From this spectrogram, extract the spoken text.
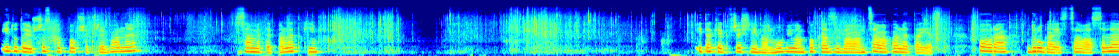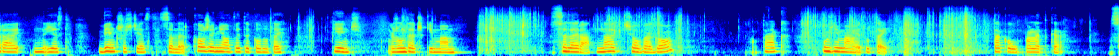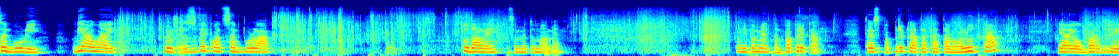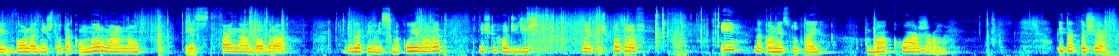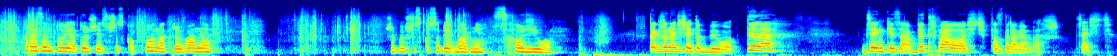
I tutaj już wszystko poprzekrywane. Same te paletki. I tak jak wcześniej Wam mówiłam, pokazywałam, cała paleta jest pora, druga jest cała selera, jest, większość jest seler korzeniowy, tylko tutaj 5 rządeczki mam selera nacciowego. Tak, później mamy tutaj taką paletkę cebuli białej, tu już jest zwykła cebula, tu dalej, co my tu mamy? Nie pamiętam. Papryka. To jest papryka taka ta malutka. Ja ją bardziej wolę niż tu taką normalną. Jest fajna, dobra. Lepiej mi smakuje nawet, jeśli chodzi dziś do jakichś potraw. I na koniec tutaj bakłażan. I tak to się prezentuje. Tu już jest wszystko ponakrywane, żeby wszystko sobie ładnie schodziło. Także na dzisiaj to było tyle. Dzięki za wytrwałość. Pozdrawiam Was. Cześć.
